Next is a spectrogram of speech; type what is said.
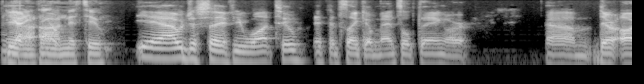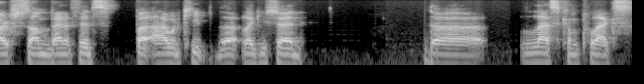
You yeah, anything uh, on myth two? Yeah, I would just say if you want to, if it's like a mental thing or um, there are some benefits, but I would keep the like you said, the less complex,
